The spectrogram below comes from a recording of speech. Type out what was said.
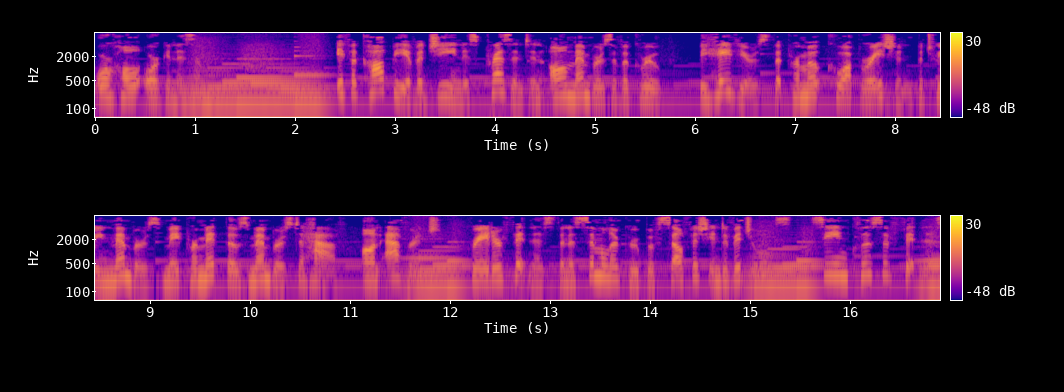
or whole organism. If a copy of a gene is present in all members of a group, behaviors that promote cooperation between members may permit those members to have, on average, greater fitness than a similar group of selfish individuals. See inclusive fitness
